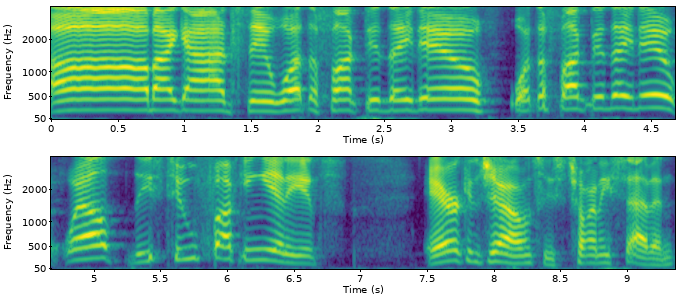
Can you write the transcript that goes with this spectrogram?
Oh my God, Stu, what the fuck did they do? What the fuck did they do? Well, these two fucking idiots, Erica Jones, who's 27,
